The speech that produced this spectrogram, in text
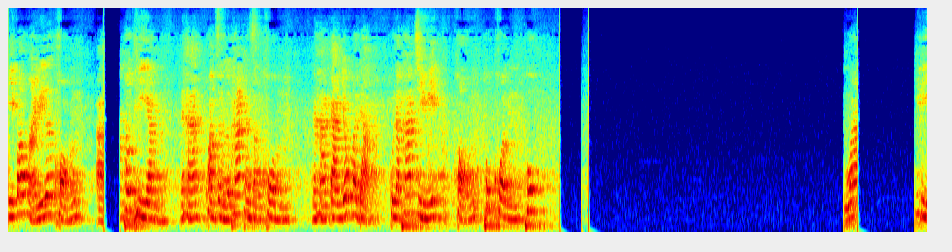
มีเป้าหมายในเรื่องของ เออความเท่าเทียมนะคะความเสมอภาคทางสังคมนะคะการยกระดับคุณภาพชีวิตของทุกคนทุกถือว่าที่ดี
